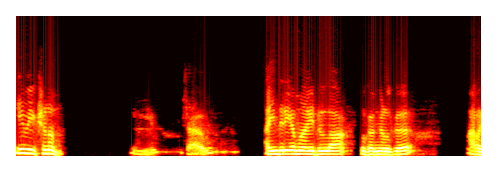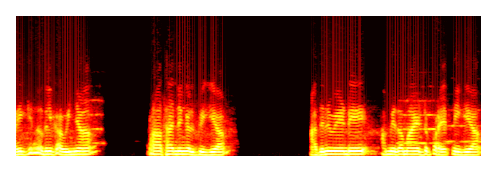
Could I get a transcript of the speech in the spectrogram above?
ഈ വീക്ഷണം ഈ ഐന്ദ്രികമായിട്ടുള്ള സുഖങ്ങൾക്ക് അർഹിക്കുന്നതിൽ കവിഞ്ഞ പ്രാധാന്യം കൽപ്പിക്കുക. അതിനുവേണ്ടി അമിതമായിട്ട് പ്രയത്നിക്കുക.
